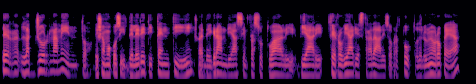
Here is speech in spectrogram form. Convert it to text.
per l'aggiornamento, diciamo così, delle reti TNT, cioè dei grandi assi infrastrutturali viari, ferroviari e stradali soprattutto dell'Unione Europea,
